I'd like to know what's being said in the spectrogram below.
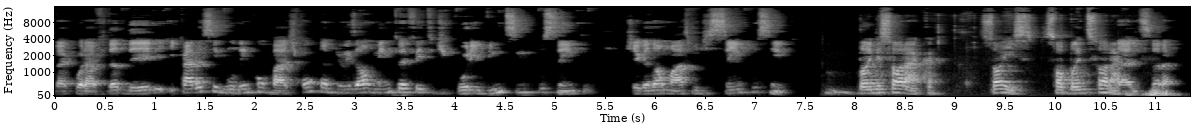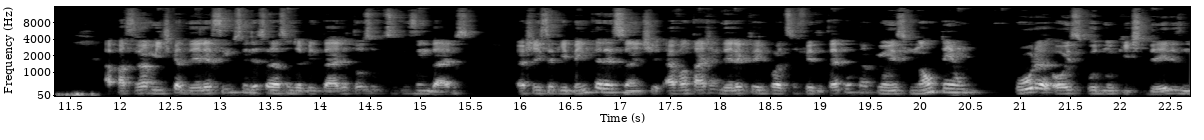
vai curar a vida dele, e cada segundo em combate com campeões aumenta o efeito de cura em 25%, chegando ao máximo de 100%. Bane Soraka. Só isso. Só bane Soraka. Soraka. A passiva mítica dele é 5% de aceleração de habilidade a todos os lendários. Eu achei isso aqui bem interessante. A vantagem dele é que ele pode ser feito até por campeões que não tenham cura ou escudo no kit deles, né?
